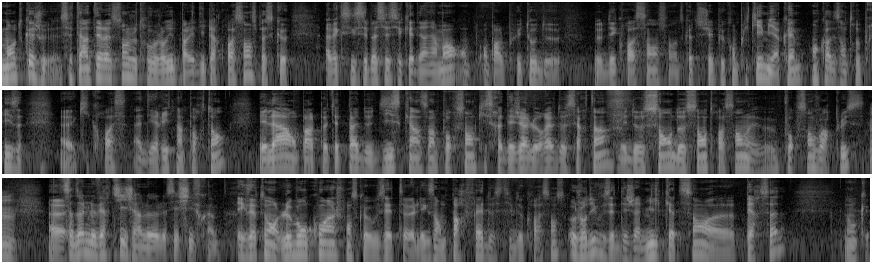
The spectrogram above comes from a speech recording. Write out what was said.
moi, en tout cas, c'était intéressant, je trouve, aujourd'hui de parler d'hypercroissance parce qu'avec ce qui s'est passé ces quatre dernièrement, on, parle plutôt de, décroissance, en tout cas de sujets plus compliqués, mais il y a quand même encore des entreprises euh, qui croissent à des rythmes importants. Et là, on parle peut-être pas de 10, 15, 20% qui serait déjà le rêve de certains, mais de 100, 200, 300% voire plus. Hmm. Euh, Ça donne le vertige, hein, ces chiffres. Quand même. Exactement. Le Bon Coin, je pense que vous êtes euh, l'exemple parfait de ce type de croissance. Aujourd'hui, vous êtes déjà 1400 personnes. Donc,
